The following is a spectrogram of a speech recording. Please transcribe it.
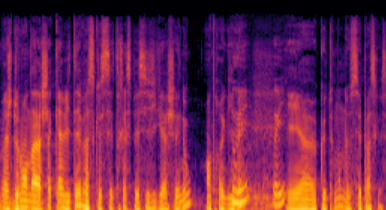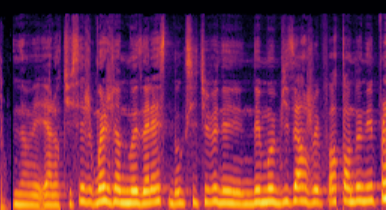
Bah, je demande à chaque invité parce que c'est très spécifique à chez nous, entre guillemets, oui, et euh, que tout le monde ne sait pas ce que c'est. Non, mais alors tu sais, moi je viens de Moselle-Est, donc si tu veux des, des mots bizarres, je vais pouvoir t'en donner plein.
